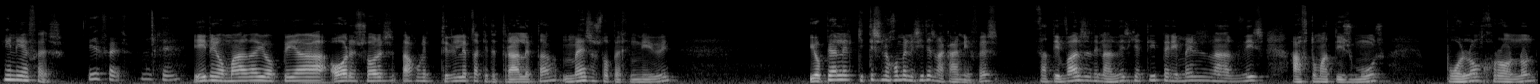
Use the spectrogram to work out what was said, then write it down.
είναι η ΕΦΕΣ. Okay. Είναι η ομάδα η οποία ώρες-ώρες υπάρχουν τρίλεπτα και τετράλεπτα μέσα στο παιχνίδι. Η οποία λέει και τι συνεχόμενες ήττες να κάνει η ΕΦΕΣ. Θα τη βάλεις να την δεις γιατί περιμένεις να δεις αυτοματισμούς πολλών χρόνων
